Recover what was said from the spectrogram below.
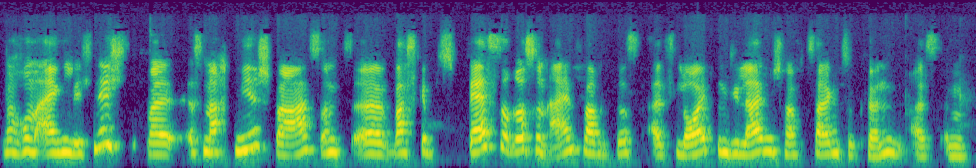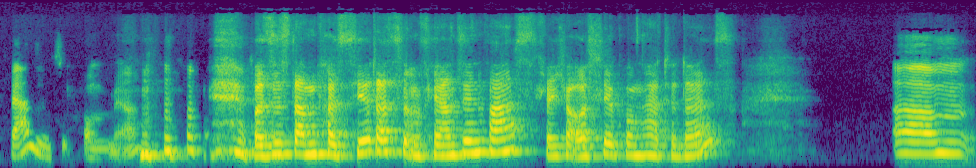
warum eigentlich nicht? Weil es macht mir Spaß und äh, was gibt's Besseres und Einfacheres, als Leuten die Leidenschaft zeigen zu können, als im Fernsehen zu kommen. Ja. was ist dann passiert, als du im Fernsehen warst? Welche Auswirkungen hatte das? Ähm,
